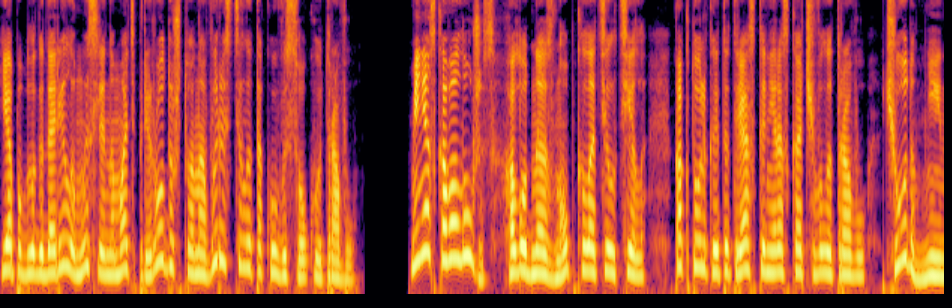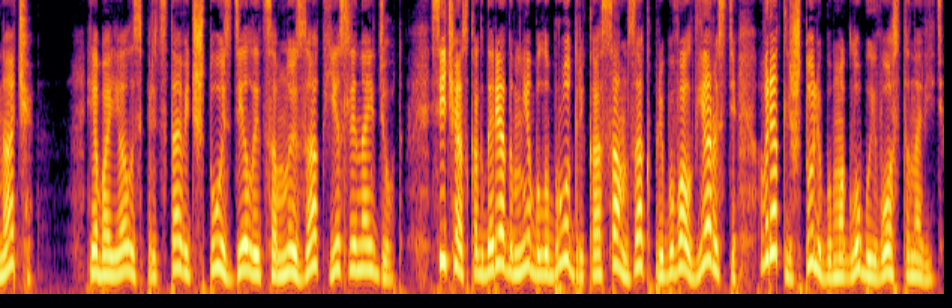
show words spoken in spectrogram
Я поблагодарила мысленно мать природу, что она вырастила такую высокую траву. Меня сковал ужас, холодный озноб колотил тело. Как только эта тряска не раскачивала траву, чудом, не иначе. Я боялась представить, что сделает со мной Зак, если найдет. Сейчас, когда рядом не было Бродрика, а сам Зак пребывал в ярости, вряд ли что-либо могло бы его остановить.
